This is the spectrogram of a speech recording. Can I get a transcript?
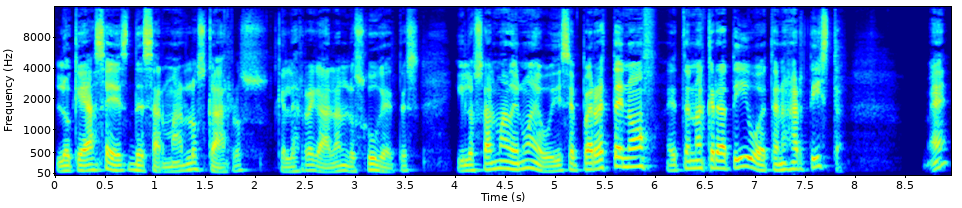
Lo que hace es desarmar los carros que les regalan, los juguetes, y los arma de nuevo. Y dice, pero este no, este no es creativo, este no es artista. ¿Eh?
